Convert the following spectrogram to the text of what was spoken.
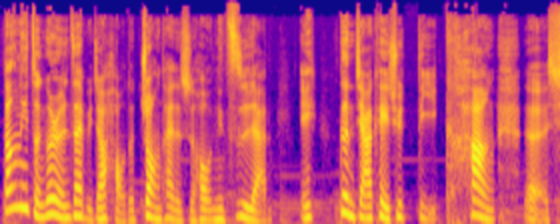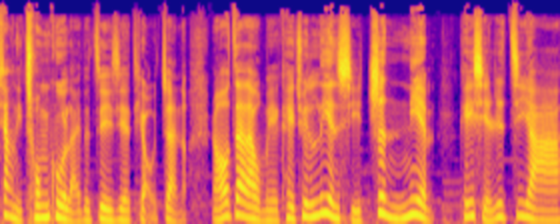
当你整个人在比较好的状态的时候，你自然。诶，更加可以去抵抗，呃，向你冲过来的这些挑战了。然后再来，我们也可以去练习正念。可以写日记啊，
